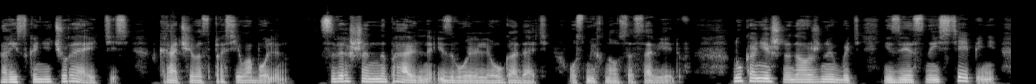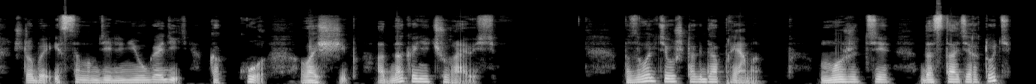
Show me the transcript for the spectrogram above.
риска не чураетесь?» — вкратчиво спросил Аболин. «Совершенно правильно изволили угадать», — усмехнулся Савельев. «Ну, конечно, должны быть известные степени, чтобы и в самом деле не угодить, как кур во щип, однако не чураюсь». «Позвольте уж тогда прямо. Можете достать ртуть?»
